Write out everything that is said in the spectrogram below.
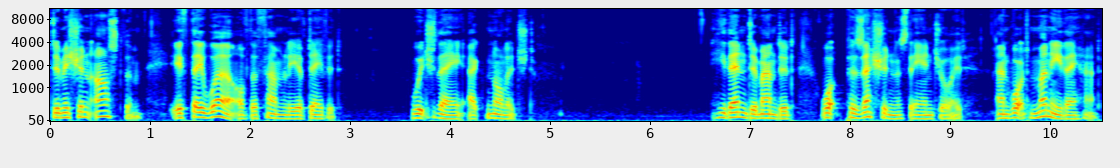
Domitian asked them if they were of the family of David, which they acknowledged. He then demanded what possessions they enjoyed and what money they had.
